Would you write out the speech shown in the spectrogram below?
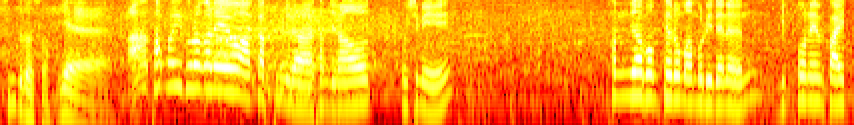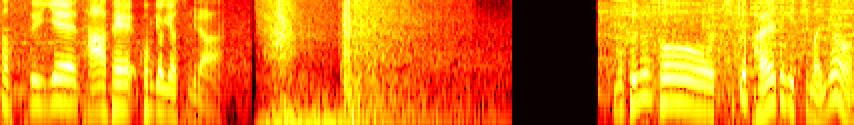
힘들어서. 예. 아, 방망이 돌아가네요. 아깝습니다. 삼진 아웃. 호심이 3자 범퇴로 마무리되는 니폰 앤 파이터스의 4회 공격이었습니다. 뭐 그러면 더 지켜봐야 되겠지만요.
